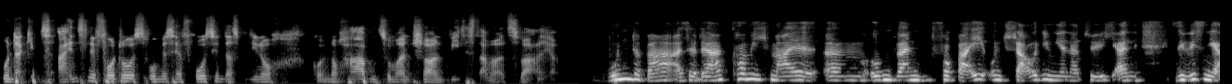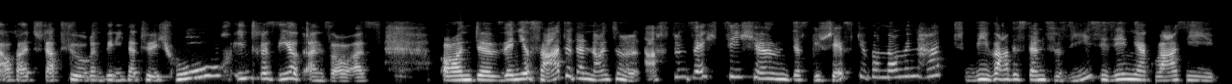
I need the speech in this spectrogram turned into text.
Und da gibt es einzelne Fotos, wo wir sehr froh sind, dass wir die noch, noch haben zum Anschauen, wie das damals war. Ja. Wunderbar. Also da komme ich mal ähm, irgendwann vorbei und schaue die mir natürlich an. Sie wissen ja auch, als Stadtführerin bin ich natürlich hoch interessiert an sowas. Und äh, wenn Ihr Vater dann 1968 äh, das Geschäft übernommen hat, wie war das dann für Sie? Sie sind ja quasi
